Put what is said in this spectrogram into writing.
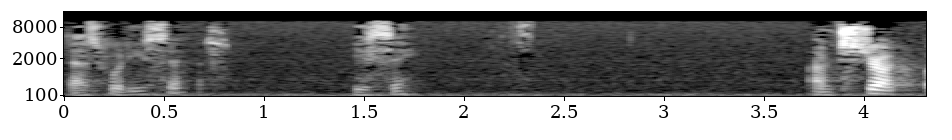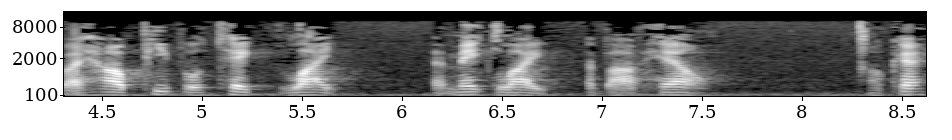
That's what he says. You see? I'm struck by how people take light, uh, make light about hell. Okay?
